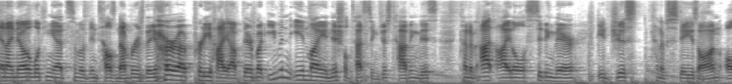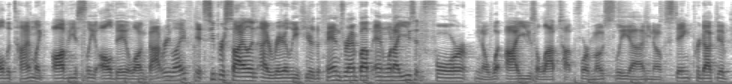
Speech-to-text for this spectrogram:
And I know looking at some of Intel's numbers, they are uh, pretty high up there, but even in my initial testing, just having this kind of at idle, sitting there, it just kind of stays on all the time, like obviously all day long battery life. It's super silent I rarely hear the fans ramp up. And when I use it for, you know, what I use a laptop for mostly, uh, you know, staying productive,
